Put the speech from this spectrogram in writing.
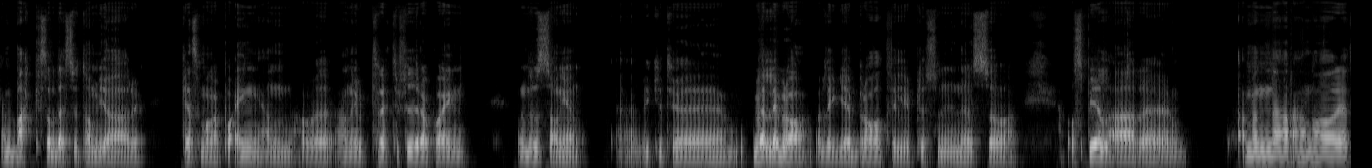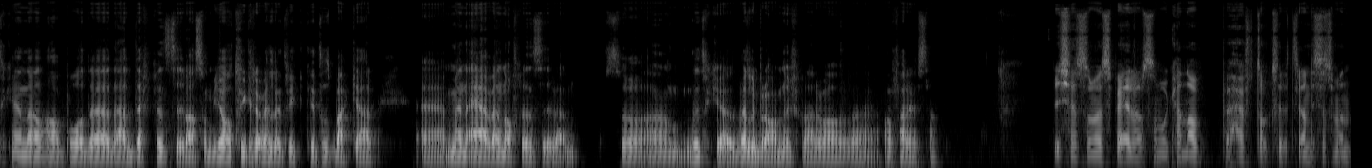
En back som dessutom gör ganska många poäng. Han har, han har gjort 34 poäng under säsongen. Eh, vilket ju är väldigt bra och ligger bra till i plus minus och, och spelar ja, men han har, jag tycker ändå han har både det här defensiva som jag tycker är väldigt viktigt hos backar men även offensiven. Så um, det tycker jag är ett väldigt bra nyförvärv av, uh, av Färjestad. Det känns som en spelare som kan ha behövt också lite grann. Det känns som en,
